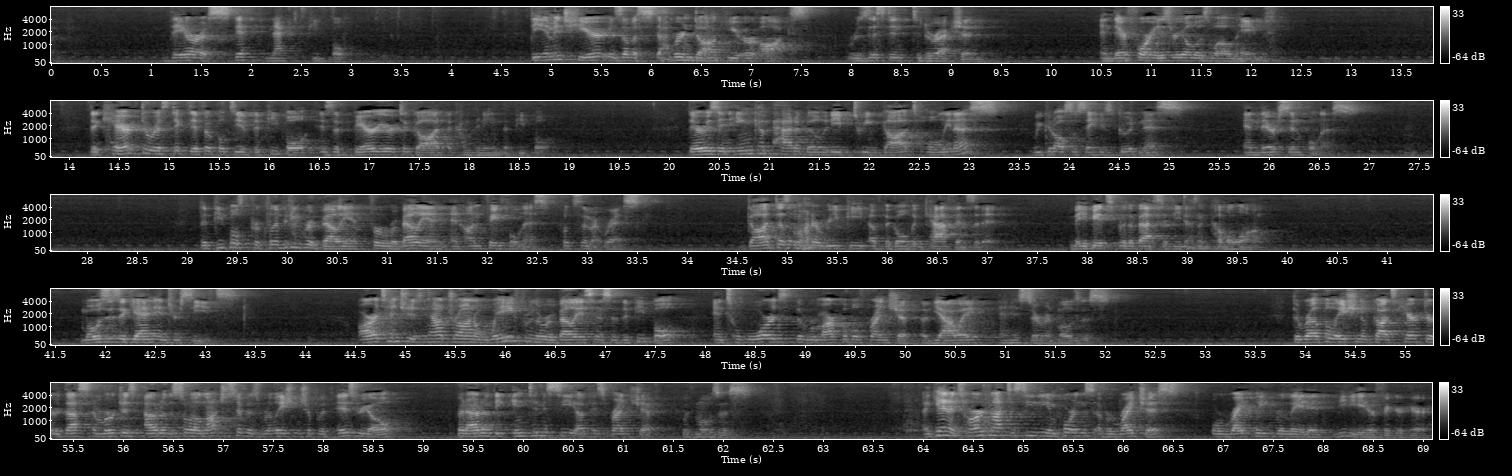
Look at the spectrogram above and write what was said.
They are a stiff necked people. The image here is of a stubborn donkey or ox, resistant to direction, and therefore Israel is well named. The characteristic difficulty of the people is a barrier to God accompanying the people. There is an incompatibility between God's holiness, we could also say his goodness, and their sinfulness. The people's proclivity rebellion, for rebellion and unfaithfulness puts them at risk. God doesn't want a repeat of the golden calf incident. Maybe it's for the best if he doesn't come along. Moses again intercedes. Our attention is now drawn away from the rebelliousness of the people and towards the remarkable friendship of Yahweh and his servant Moses. The revelation of God's character thus emerges out of the soil not just of his relationship with Israel, but out of the intimacy of his friendship with Moses. Again, it's hard not to see the importance of a righteous or rightly related mediator figure here.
